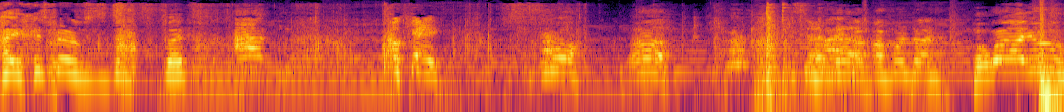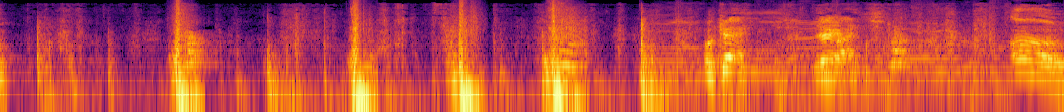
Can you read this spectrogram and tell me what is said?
I expect but ah, okay. Is back of London. How are you? Okay. Yeah. Oh,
